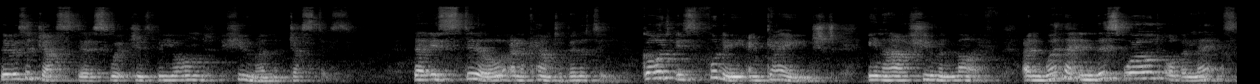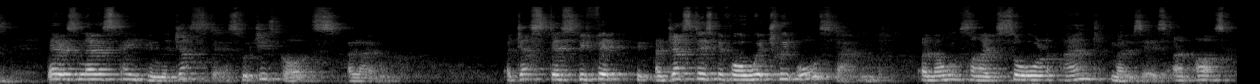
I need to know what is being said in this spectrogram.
there is a justice which is beyond human justice. There is still an accountability. God is fully engaged in our human life. And whether in this world or the next, there is no escaping the justice which is God's alone. A justice, befit, a justice before which we all stand alongside Saul and Moses and ask,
